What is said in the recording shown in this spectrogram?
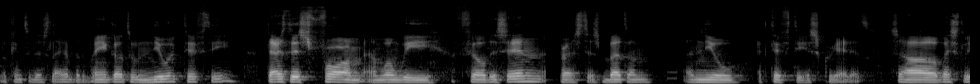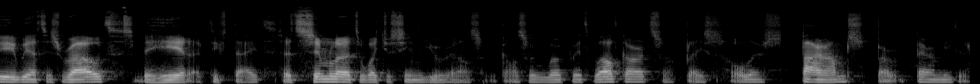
look into this later. But when you go to new activity, there's this form. And when we fill this in, press this button, a new activity is created. So basically we have this route, beheer activiteit. So it's similar to what you see in the URL. So you can also work with wildcards or placeholders, params, par parameters.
